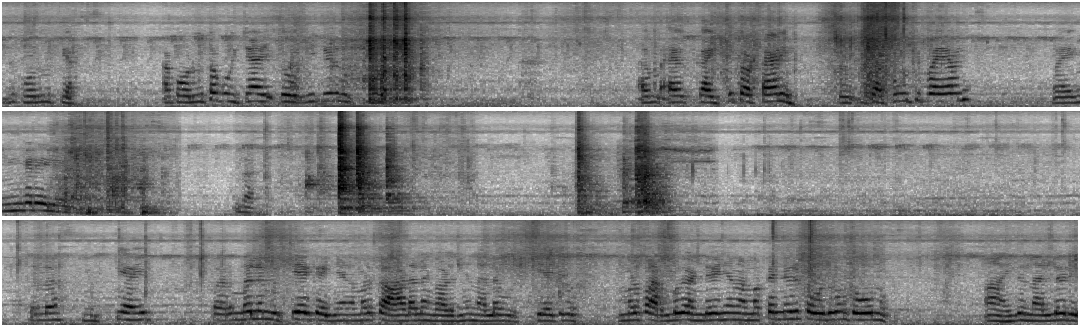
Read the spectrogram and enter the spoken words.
ഇത് ഇത് ആ കൊടുത്ത കുഴിച്ചാൽ തൊഴിച്ചിട്ട് അത് കഴിച്ച് തൊട്ടാടി ചപ്പ് കുത്തിപ്പോയവൻ ഭയങ്കര എലിയാണ് എന്താ എല്ലാം വൃത്തിയായി. പറമ്പെല്ലാം വൃത്തിയായി കഴിഞ്ഞാൽ നമ്മൾ കാടെല്ലാം കളഞ്ഞ് നല്ല വൃത്തിയായിട്ട് നമ്മൾ പറമ്പ് കണ്ടു കഴിഞ്ഞാൽ നമുക്ക് തന്നെ ഒരു കൗതുകം തോന്നും. ആ ഇത് നല്ലൊരു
